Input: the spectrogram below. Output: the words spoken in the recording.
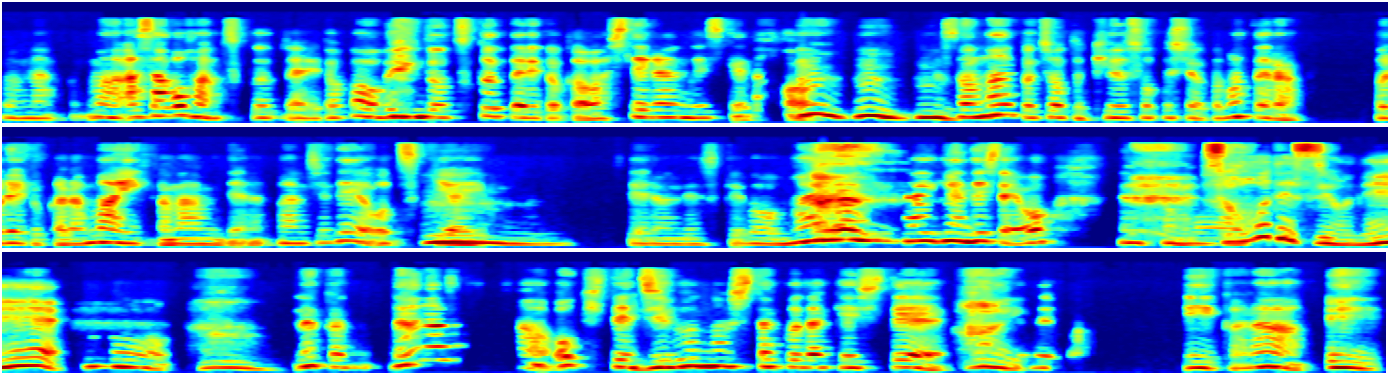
なんかまあ朝ごはん作ったりとか、お弁当作ったりとかはしてるんですけど、うん、うん、うん。その後ちょっと休息しようと思ったら取れるから、まあいいかな、みたいな感じでお付き合いうんしてるんですけど、前はね大変でしたよ。なんかもう、そうですよね。もううん。なんか旦那さんが起きて自分の支度だけして、はい。やればいいから、ええ。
